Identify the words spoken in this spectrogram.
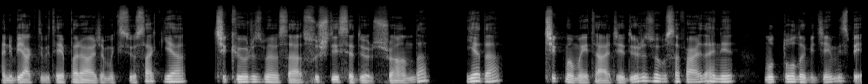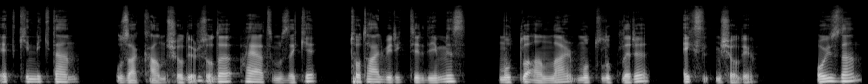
hani bir aktiviteye para harcamak istiyorsak ya çıkıyoruz mesela suçlu hissediyoruz şu anda ya da çıkmamayı tercih ediyoruz ve bu sefer de hani mutlu olabileceğimiz bir etkinlikten uzak kalmış oluyoruz. O da hayatımızdaki total biriktirdiğimiz mutlu anlar, mutlulukları eksiltmiş oluyor. O yüzden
